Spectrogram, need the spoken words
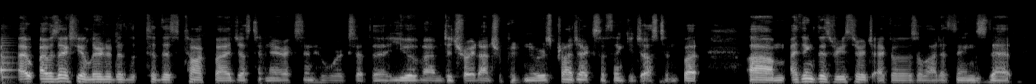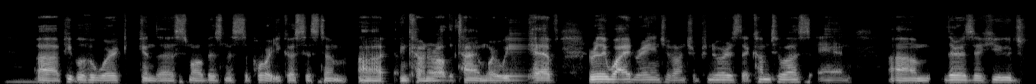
I, I, was actually alerted to, to, this talk by Justin Erickson, who works at the U of M Detroit Entrepreneurs Project. So thank you, Justin. But um, I think this research echoes a lot of things that uh, people who work in the small business support ecosystem uh, encounter all the time, where we have a really wide range of entrepreneurs that come to us and um, there is a huge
